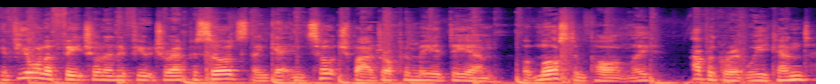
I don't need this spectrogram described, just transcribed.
If you want to feature on any future episodes, then get in touch by dropping me a DM. But most importantly, have a great weekend.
